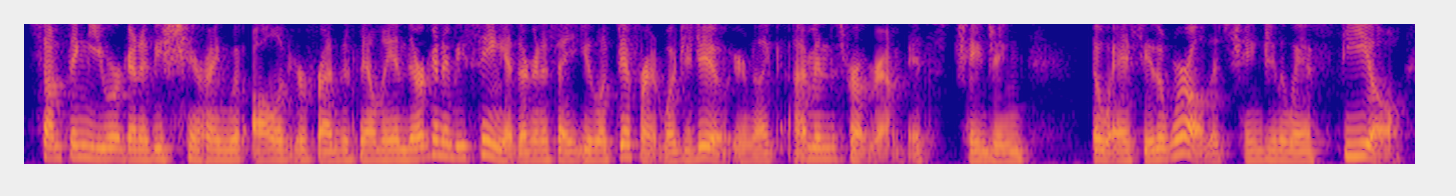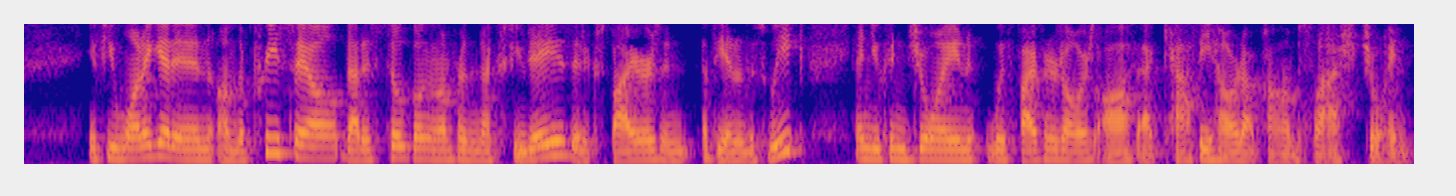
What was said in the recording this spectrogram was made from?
something you are going to be sharing with all of your friends and family. And they're going to be seeing it. They're going to say, You look different. What'd you do? You're like, I'm in this program. It's changing the way I see the world. It's changing the way I feel. If you want to get in on the pre-sale, that is still going on for the next few days. It expires in, at the end of this week and you can join with $500 off at cathyheller.com slash join.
